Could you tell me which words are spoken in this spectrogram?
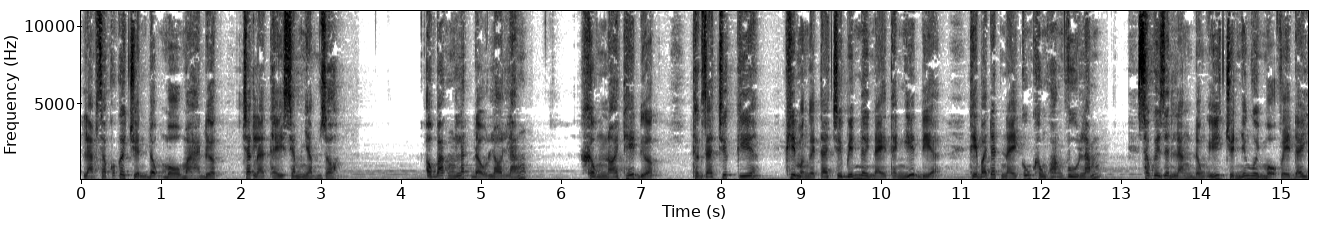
Làm sao có cái chuyện động mồ mả được, Chắc là thầy xem nhầm rồi. Ông bác lắc đầu lo lắng. Không nói thế được. Thực ra trước kia, Khi mà người ta chưa biến nơi này thành nghĩa địa, Thì bãi đất này cũng không hoang vu lắm. Sau khi dân làng đồng ý chuyển những ngôi mộ về đây,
